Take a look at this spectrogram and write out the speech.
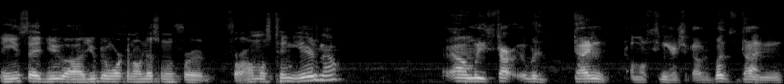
And you said you uh you've been working on this one for for almost 10 years now? Um, we start. It was done almost 10 years ago. The book's done.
